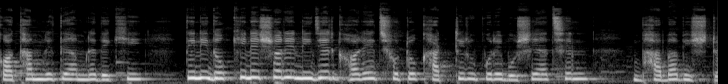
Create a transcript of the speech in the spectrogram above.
কথামৃতে আমরা দেখি তিনি দক্ষিণেশ্বরে নিজের ঘরে ছোট খাটটির উপরে বসে আছেন ভাবাবিষ্ট।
